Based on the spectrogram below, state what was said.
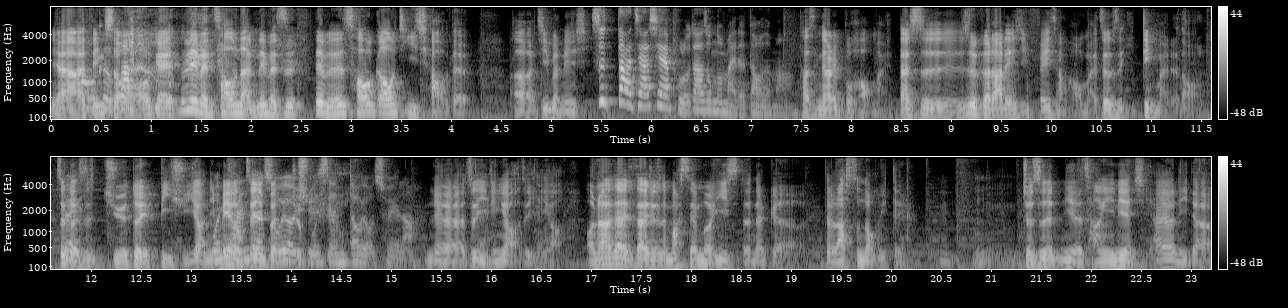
？Yeah，I think so。OK，那本超难，那本是那本是超高技巧的。呃，基本练习。是大家现在普罗大众都买得到的吗？它是那里不好买，但是日科拉练习非常好买，这个是一定买得到的，这个是绝对必须要，你没有这一本就不需要。所有学生都有吹了，对，这一定要，这一定要。哦，那再再就是 Maximo East 的那个 The Last Note Day，嗯。嗯，就是你的长音练习，还有你的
